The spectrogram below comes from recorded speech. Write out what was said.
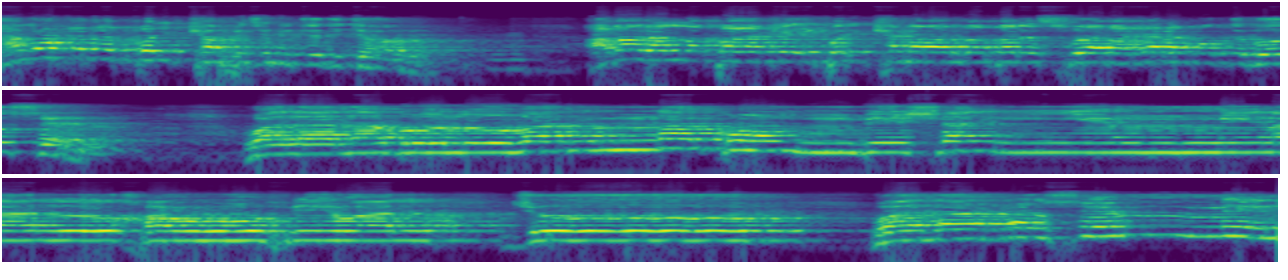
ভালো কাজের পরীক্ষা পৃথিবীতে দিতে হবে আবার আল্লাহ পাক এই পরীক্ষা নেওয়ার ব্যাপারে সূরা বাকারার মধ্যে বলছেন ولنبلونكم بشيء من الخوف والجوع ونقص من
